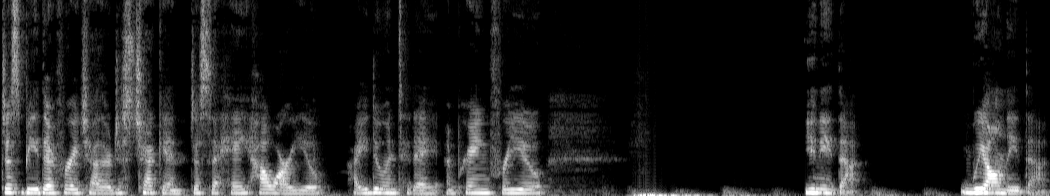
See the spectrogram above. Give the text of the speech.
just be there for each other just check in just say hey how are you how you doing today i'm praying for you you need that we all need that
